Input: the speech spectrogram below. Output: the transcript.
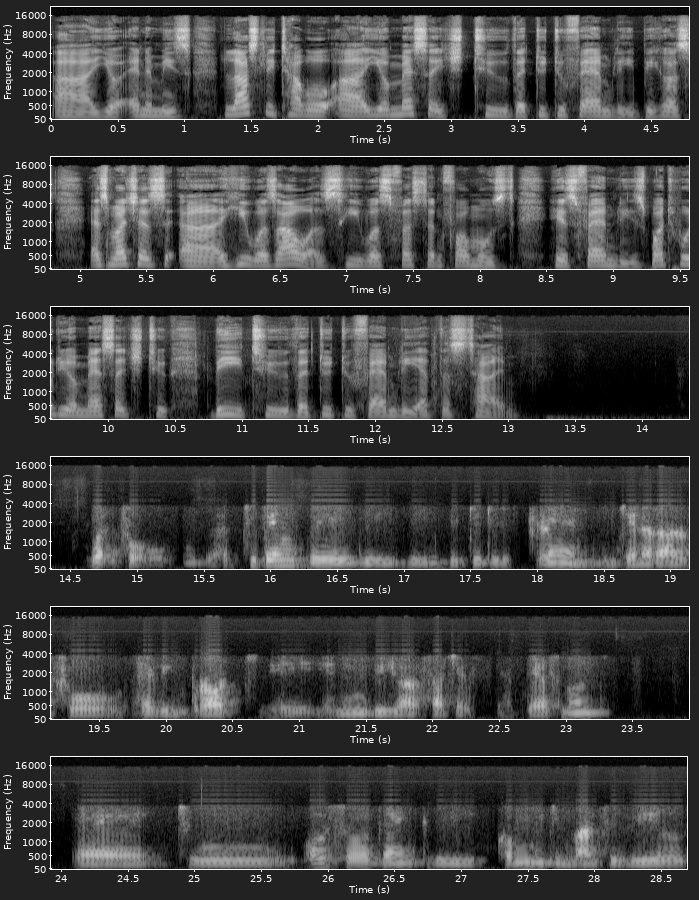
uh, your enemies. Lastly, Thabo, uh, your message to the Tutu family, because as much as uh, he was ours, he was first and foremost his family's. What would your message to be to the Tutu family at this time? Well, for, to thank the, the, the, the Tutu clan in general for having brought a, an individual such as Desmond, uh, to also thank the community in Munsieville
